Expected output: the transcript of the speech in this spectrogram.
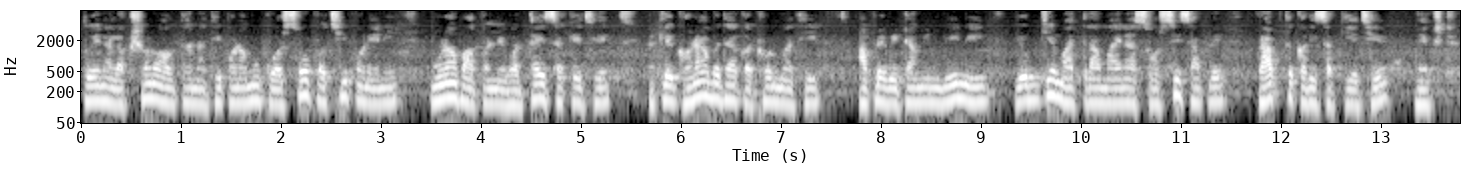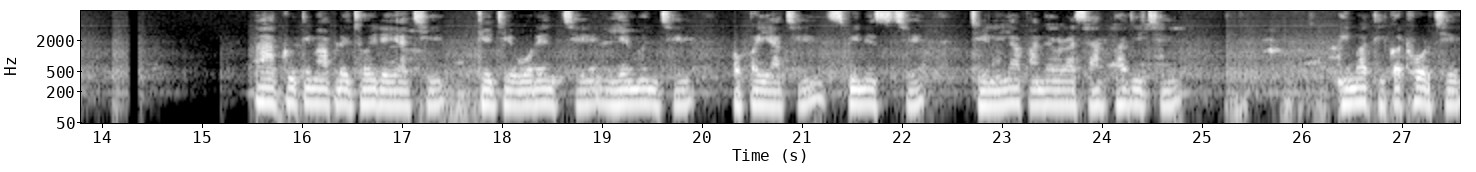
તો એના લક્ષણો આવતા નથી, પણ અમુક વર્ષો પછી પણ એની ઉણપ આપણને વર્તાઈ શકે છે એટલે ઘણા બધા કઠોળમાંથી આપણે વિટામિન બીની યોગ્ય માત્રામાં એના સોર્સિસ આપણે પ્રાપ્ત કરી શકીએ છીએ. નેક્સ્ટ આ આકૃતિમાં આપણે જોઈ રહ્યા છીએ કે જે ઓરેન્જ છે, લેમન છે, પપૈયા છે સ્પિનેસ છે, જે લીલા પાંદડાવાળા શાકભાજી છે, એમાંથી કઠોળ છે.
